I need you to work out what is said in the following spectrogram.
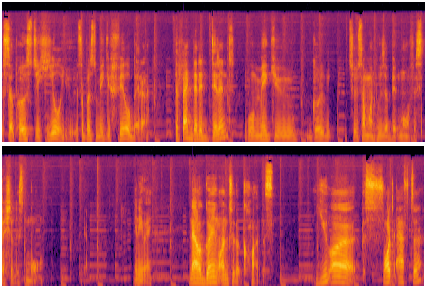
supposed to heal you, supposed to make you feel better, the fact that it didn't will make you go to someone who's a bit more of a specialist more. Yeah. Anyway, now going on to the cons. You are sought after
